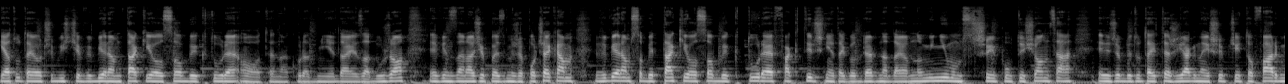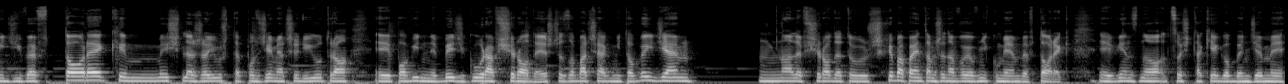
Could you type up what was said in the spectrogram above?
Ja tutaj oczywiście wybieram takie osoby, które. O, ten akurat mi nie daje za dużo, e, więc na razie powiedzmy, że poczekam. Wybieram sobie takie osoby, które faktycznie tego drewna dają no minimum z 3,5 tysiąca, e, żeby tutaj też jak najszybciej to farmić. I we wtorek myślę, że już te podziemia, czyli jutro, e, powinny być. Góra w środę. Jeszcze zobaczę, jak mi to wyjdzie. No ale w środę to już chyba pamiętam, że na wojowniku miałem we wtorek, y, więc no coś takiego będziemy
